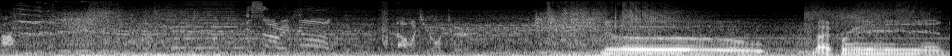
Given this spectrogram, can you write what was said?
What? Essara, no! Now it's your turn. No, my friend.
